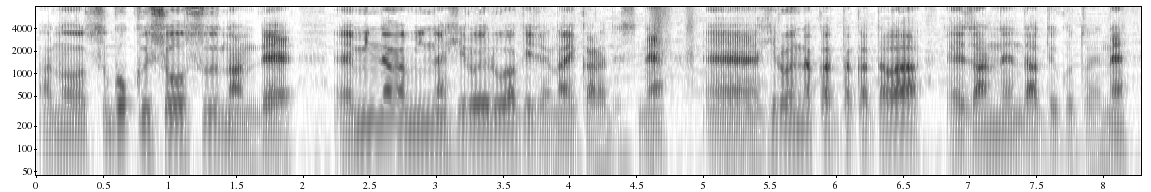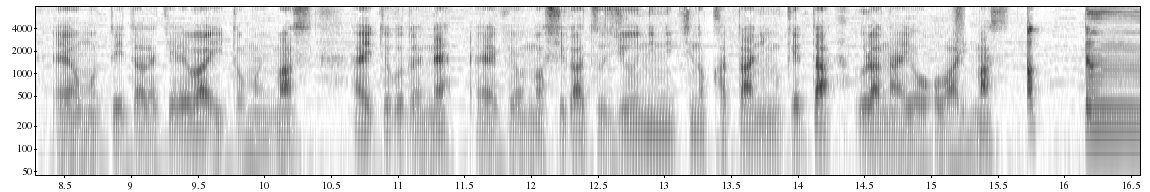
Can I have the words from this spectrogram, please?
あのすごく少数なんで、えー、みんながみんな拾えるわけじゃないからですね、えー、拾えなかった方は、え残念だということでね、え思っていただければいいと思います。はいということでね、え今日の4月12日の方に向けた占いを終わります。あっとん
